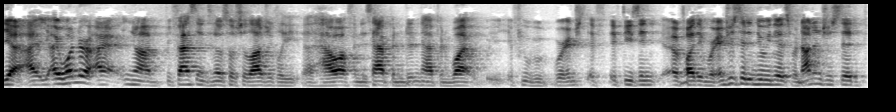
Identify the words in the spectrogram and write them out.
Yeah, I, I wonder. I you know, I'd be fascinated to know sociologically uh, how often this happened or didn't happen. What if we were if, if these in, if they were interested in doing this, were not interested.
